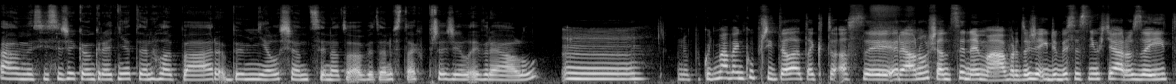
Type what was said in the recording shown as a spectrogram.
A myslíš si, že konkrétně tenhle pár by měl šanci na to, aby ten vztah přežil i v reálu? Mm, no pokud má venku přítele, tak to asi reálnou šanci nemá, protože i kdyby se s ním chtěla rozejít,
